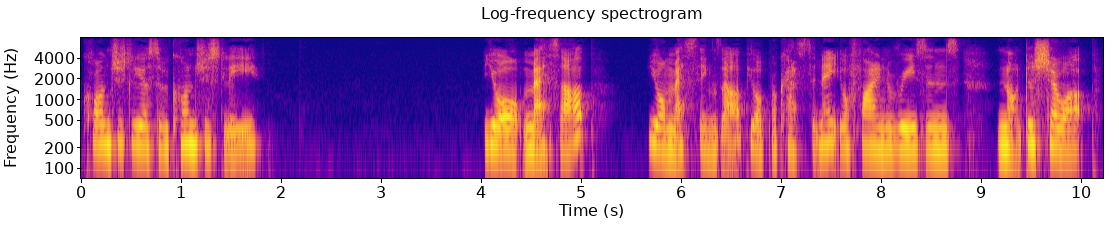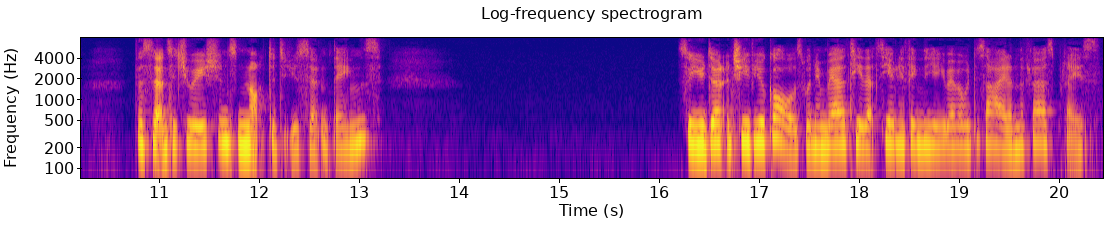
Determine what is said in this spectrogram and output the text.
consciously or subconsciously, you'll mess up, you'll mess things up, you'll procrastinate, you'll find reasons not to show up for certain situations, not to do certain things. so you don't achieve your goals when in reality that's the only thing that you ever desired in the first place.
